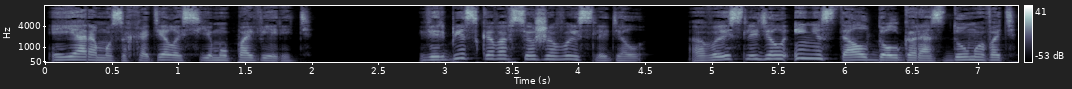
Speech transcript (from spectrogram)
и Ярому захотелось ему поверить. Вербицкого все же выследил. Выследил и не стал долго раздумывать,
